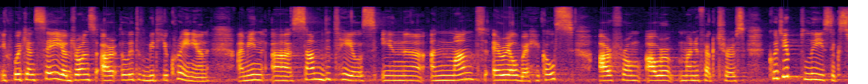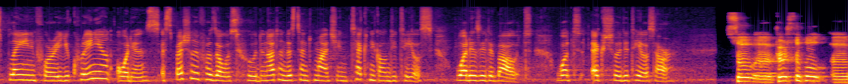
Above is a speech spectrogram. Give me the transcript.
if we can say your drones are a little bit Ukrainian. I mean, uh, some details in uh, unmanned aerial vehicles are from our manufacturers. Could you please explain for a Ukrainian audience, especially for those who do not understand much in technical details, what is it about? What actually details are? So, uh, first of all, uh,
